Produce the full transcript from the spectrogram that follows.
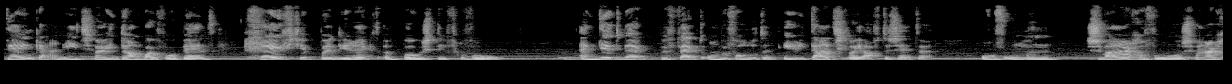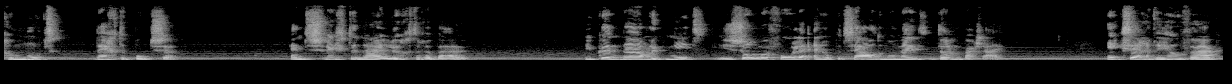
Denken aan iets waar je dankbaar voor bent, geeft je direct een positief gevoel. En dit werkt perfect om bijvoorbeeld een irritatie van je af te zetten. Of om een zwaar gevoel, een zwaar gemoed weg te poetsen. En te zwiften naar een luchtige bui. Je kunt namelijk niet je somber voelen en op hetzelfde moment dankbaar zijn. Ik zeg het heel vaak:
